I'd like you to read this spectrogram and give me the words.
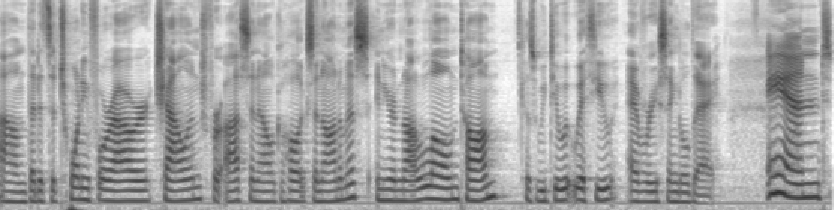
um, that it's a 24 hour challenge for us in Alcoholics Anonymous. And you're not alone, Tom, because we do it with you every single day. And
